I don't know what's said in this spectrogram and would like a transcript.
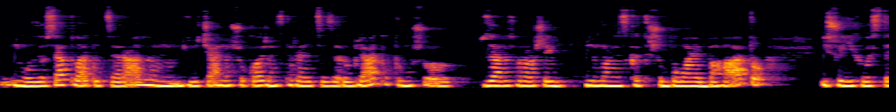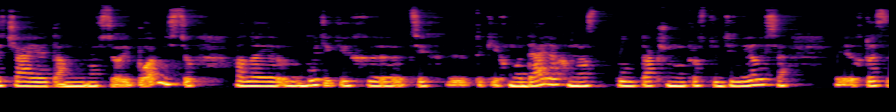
Ну, За все платиться разом. Звичайно, що кожен старається заробляти, тому що зараз грошей не можна сказати, що буває багато, і що їх вистачає там на все і повністю. Але в будь-яких е, цих е, таких моделях у нас було так, що ми просто ділилися. Е, хтось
